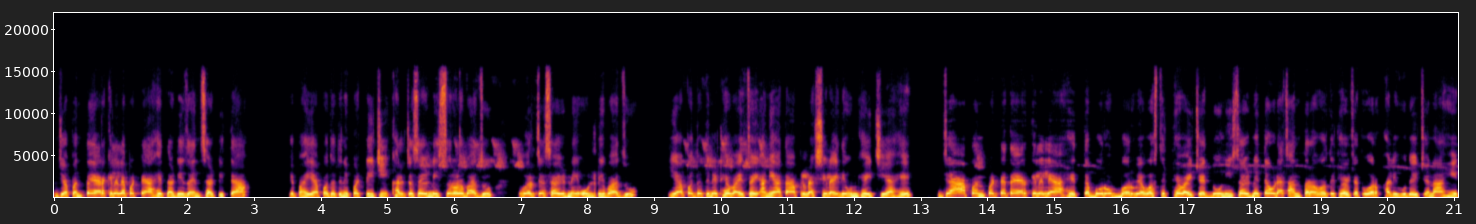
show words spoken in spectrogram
जे आपण तयार केलेल्या पट्ट्या आहेत ना डिझाईन साठी त्या. हे पहा या पद्धतीने पट्टीची खालच्या साईडने सरळ बाजू वरच्या साईडने उलटी बाजू. या पद्धतीने ठेवायचंय आणि आता आपल्याला शिलाई देऊन घ्यायची आहे. ज्या आपण पट्ट्या तयार केलेल्या आहेत त्या बरोबर व्यवस्थित ठेवायच्या आहेत. दोन्ही साईडने तेवढ्याच अंतरावरती ठेवायच्यात. वर खाली होऊ द्यायच्या नाहीत.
